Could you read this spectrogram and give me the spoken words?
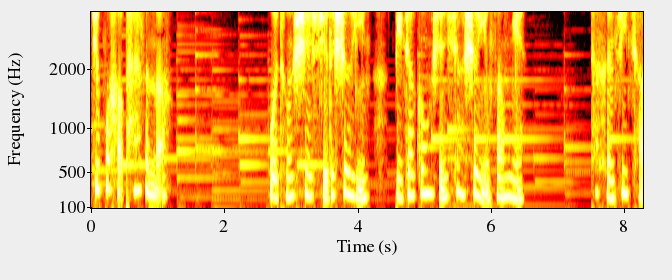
就不好拍了呢。我同事学的摄影比较攻人像摄影方面，他很技巧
